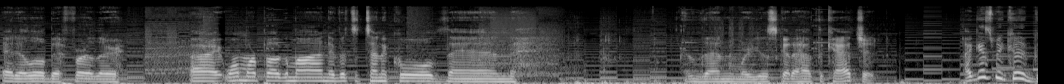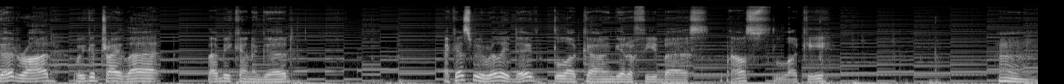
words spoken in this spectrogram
edit a little bit further. Alright, one more Pokemon. If it's a Tentacool, then... Then we're just gonna have to catch it. I guess we could Good Rod. We could try that. That'd be kinda good. I guess we really did luck out and get a Feebas. That was lucky. Hmm.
